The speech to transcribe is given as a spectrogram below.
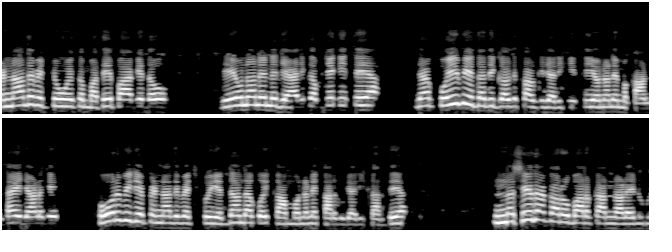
ਪਿੰਡਾਂ ਦੇ ਵਿੱਚੋਂ ਇੱਕ ਮਤੇ ਪਾ ਕੇ ਦਿਓ। ਜੇ ਉਹਨਾਂ ਨੇ ਨਜਾਇਜ਼ ਕਬਜ਼ੇ ਕੀਤੇ ਆ ਜਾਂ ਕੋਈ ਵੀ ਇਦਾਂ ਦੀ ਗਲਤ ਕਾਰਗੁਜ਼ਾਰੀ ਕੀਤੀ ਹੈ ਉਹਨਾਂ ਨੇ ਮਕਾਨ ਢਾਏ ਜਾਣਗੇ। ਹੋਰ ਵੀ ਜੇ ਪਿੰਡਾਂ ਦੇ ਵਿੱਚ ਕੋਈ ਇਦਾਂ ਦਾ ਕੋਈ ਕੰਮ ਉਹਨਾਂ ਨੇ ਕਾਰਗੁਜ਼ਾਰੀ ਕਰਦੇ ਆ, ਨਸ਼ੇ ਦਾ ਕਾਰੋਬਾਰ ਕਰਨ ਵਾਲੇ ਨੂੰ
